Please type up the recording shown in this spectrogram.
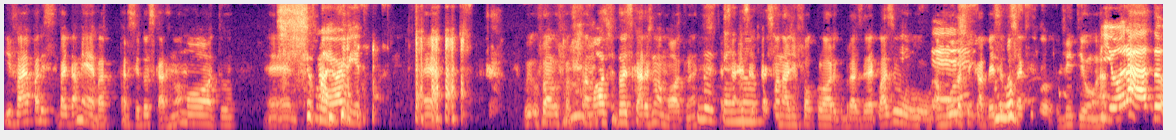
e vai aparecer, vai dar merda, vai aparecer dois caras numa moto. É, o maior medo. É, os famosos dois caras numa moto, né? Essa, esse personagem folclórico brasileiro é quase o, a mula sem cabeça do século XXI. Né? Piorado.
